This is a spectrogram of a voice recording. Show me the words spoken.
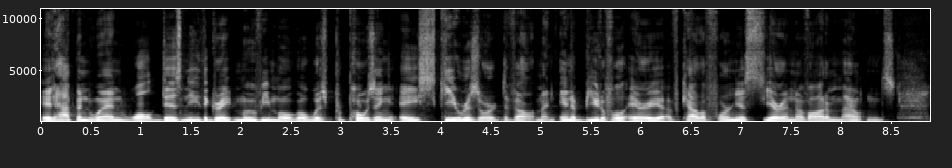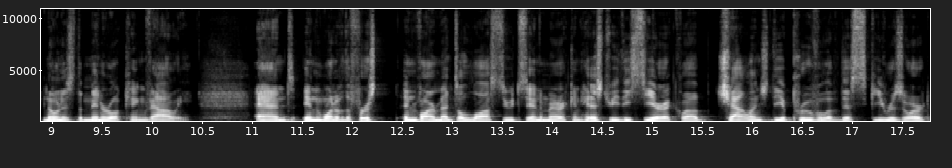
It happened when Walt Disney, the great movie mogul, was proposing a ski resort development in a beautiful area of California's Sierra Nevada mountains, known as the Mineral King Valley. And in one of the first environmental lawsuits in American history, the Sierra Club challenged the approval of this ski resort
